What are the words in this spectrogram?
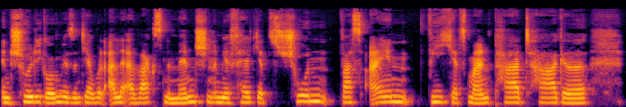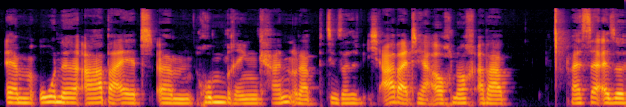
Entschuldigung, wir sind ja wohl alle erwachsene Menschen. Mir fällt jetzt schon was ein, wie ich jetzt mal ein paar Tage ähm, ohne Arbeit ähm, rumbringen kann. Oder beziehungsweise ich arbeite ja auch noch, aber weißt du, also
